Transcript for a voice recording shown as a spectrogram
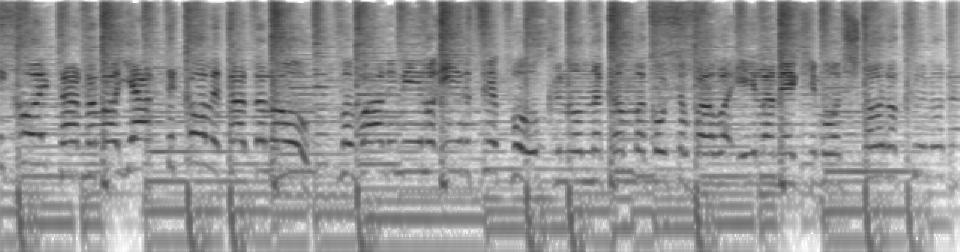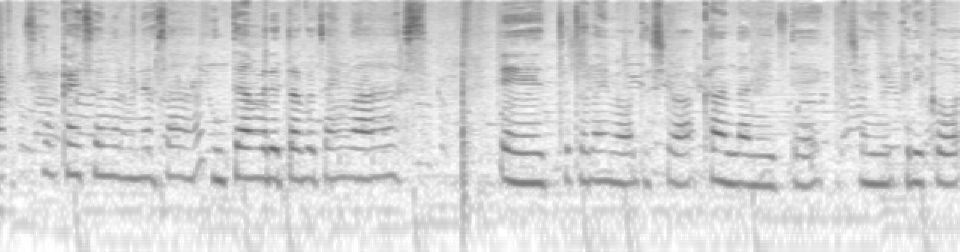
に越えただろやってこれただろう周りにのいるぜ僕の仲間言葉はいらねえ気持ち届くのだ3回生の皆さんインターンおめでとうございます。えー、っとただいま私はカナダにいて一緒にクリコを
